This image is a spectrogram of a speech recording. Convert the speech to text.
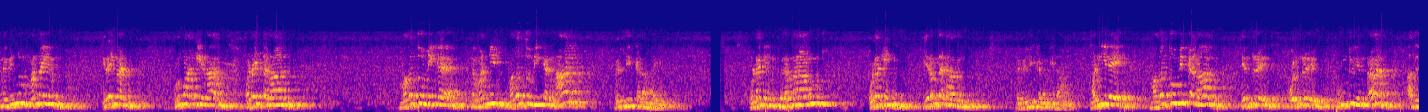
இந்த விண்ணும் மண்ணையும் இறைவன் உருவாக்கிய நாள் படைத்த நாள். மகத்துவமிக்க இந்த மண்ணின் மகத்துவமிக்க நாள் வெள்ளிக்கிழமை. உலகின் பிறந்த நாளும் உலகின் இறந்த நாளும் இந்த வெள்ளிக்கிழமை தான் மண்ணிலே மகத்துவமிக்க நாள் என்று ஒன்று உண்டு என்றால் அது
